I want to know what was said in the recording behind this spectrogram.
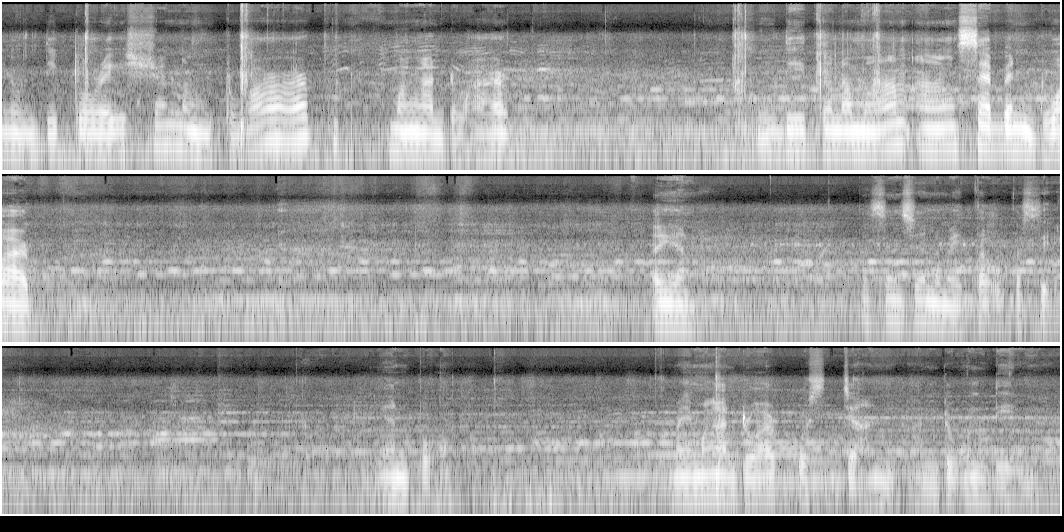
Yung decoration ng dwarf mga dwarf. Dito naman ang seven dwarf. Ayan. Pasensya na may tao kasi. Yan po. May mga dwarfos dyan. Andoon din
